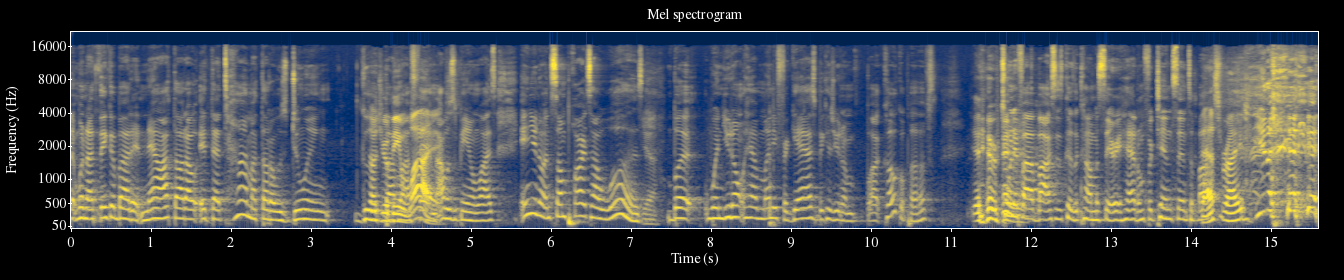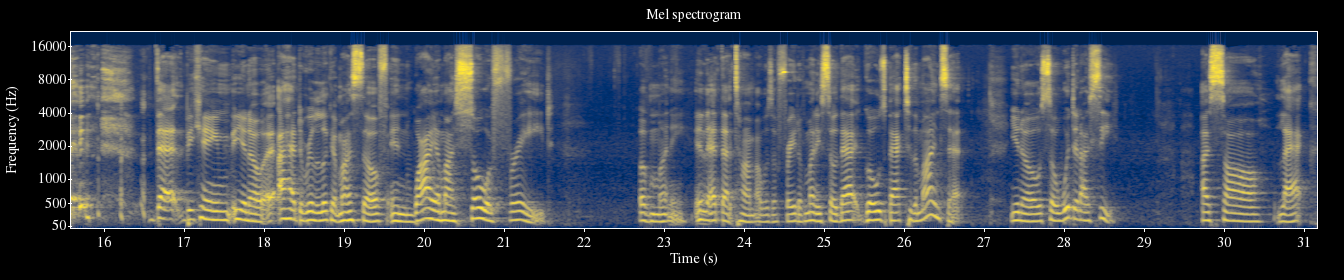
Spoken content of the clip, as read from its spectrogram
And when I think about it now, I thought I, at that time I thought I was doing good. Thought you were by being family. wise. I was being wise, and you know, in some parts I was. Yeah. But when you don't have money for gas because you don't bought Cocoa Puffs, right. twenty five boxes because the commissary had them for ten cents a box. That's right. You know, that became, you know, I I had to really look at myself and why am I so afraid of money? And Yeah. at that time, I was afraid of money. So that goes back to the mindset, you know. So what did I see? I saw lack.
